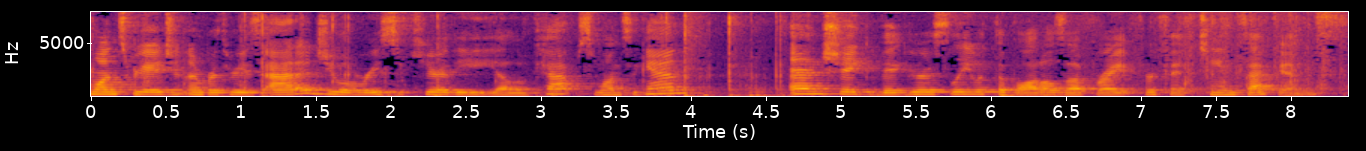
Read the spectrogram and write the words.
Once reagent number three is added, you will resecure the yellow caps once again and shake vigorously with the bottles upright for 15 seconds.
